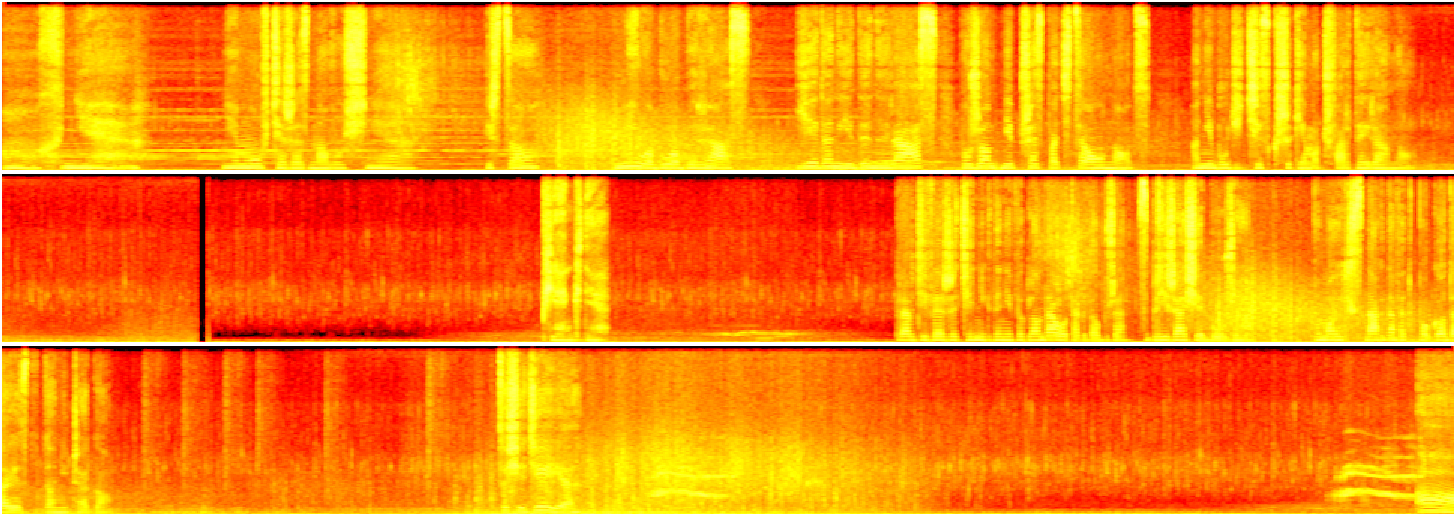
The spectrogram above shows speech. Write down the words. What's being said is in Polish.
Och, nie. Nie mówcie, że znowu śnie. Wiesz co? Miło byłoby raz, jeden jedyny raz, porządnie przespać całą noc, a nie budzić się z krzykiem o czwartej rano. Pięknie. Prawdziwe życie nigdy nie wyglądało tak dobrze. Zbliża się burza. W moich snach nawet pogoda jest do niczego. Co się dzieje?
